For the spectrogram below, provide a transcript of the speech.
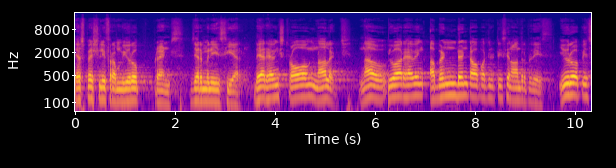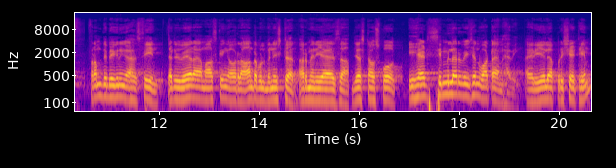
especially from Europe friends. Germany is here. They are having strong knowledge. Now, you are having abundant opportunities in Andhra Pradesh. Europe is from the beginning I have seen. That is where I am asking our honorable minister, Armenia has uh, just now spoke. He had similar vision what I am having. I really appreciate him.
